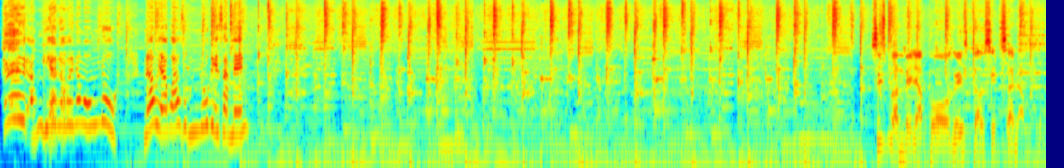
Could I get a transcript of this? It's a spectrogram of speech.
Hey, angiyeka wena ngokunuka. Nawe uyakwazi ukunukisa mina. Sisibambe lapho ke isigcawu sethu sanamuhla.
